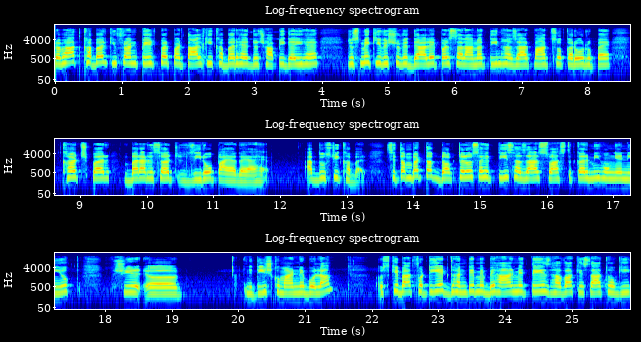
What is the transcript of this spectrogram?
प्रभात खबर की फ्रंट पेज पर पड़ताल की खबर है जो छापी गई है, जिसमें कि विश्वविद्यालय पर सालाना तीन हज़ार पाँच सौ करोड़ रुपए खर्च पर बड़ा रिसर्च ज़ीरो पाया गया है। अब दूसरी खबर, सितंबर तक डॉक्टरों सहित तीस हज़ार स्वास्थ्य कर्मी होंगे नियुक्त, श्री नीतीश कुमार ने बोला। उसके बाद 48 घंटे में बिहार में तेज हवा के साथ होगी,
